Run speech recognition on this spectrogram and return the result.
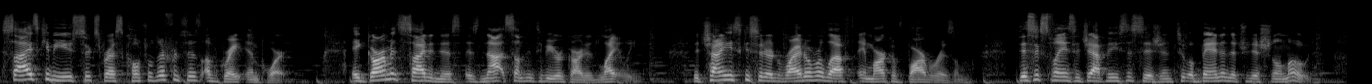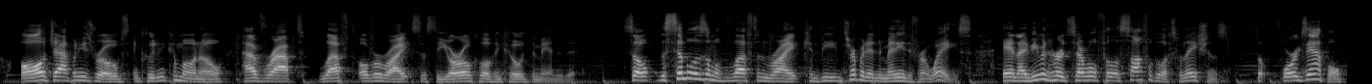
sides can be used to express cultural differences of great import. A garment's sidedness is not something to be regarded lightly. The Chinese considered right over left a mark of barbarism. This explains the Japanese decision to abandon the traditional mode. All Japanese robes, including kimono, have wrapped left over right since the Yoro clothing code demanded it. So the symbolism of left and right can be interpreted in many different ways, and I've even heard several philosophical explanations. So for example,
